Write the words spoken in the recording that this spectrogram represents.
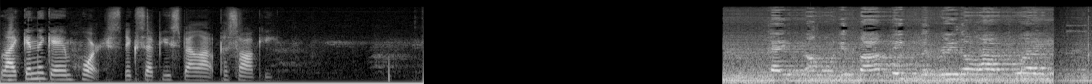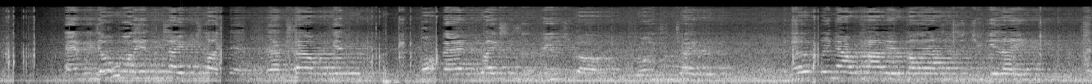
Like in the game Horse, except you spell out PSAGI. Okay, I'm gonna get five people that really know how to play. And we don't want to hit the tables like that. That's how we get bad places and abuse uh, ruins the table. Another thing I would highly advise is that you get a, a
